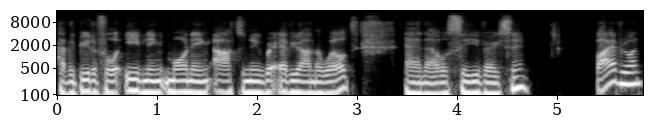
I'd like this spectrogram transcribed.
have a beautiful evening, morning, afternoon, wherever you are in the world. And uh, we'll see you very soon. Bye, everyone.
